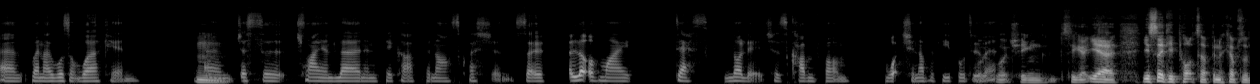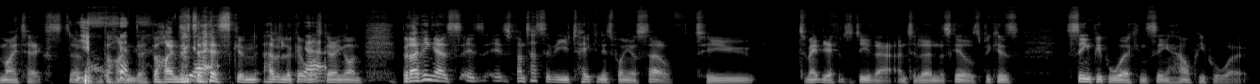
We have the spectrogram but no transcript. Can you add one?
um, when I wasn't working, mm. um, just to try and learn and pick up and ask questions. So a lot of my desk knowledge has come from watching other people do it. Watching, yeah, you certainly popped up in a couple of my texts um, behind the behind the yeah. desk and had a look at yeah. what's going on. But I think that's it's, it's fantastic that you've taken it upon yourself to to make the effort to do that and to learn the skills because seeing people work and seeing how people work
